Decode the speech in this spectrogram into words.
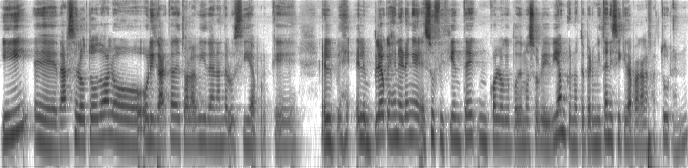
y eh, dárselo todo a los oligarcas de toda la vida en Andalucía, porque el, empleo que generen es suficiente con lo que podemos sobrevivir, aunque no te permita ni siquiera pagar las facturas. ¿no?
